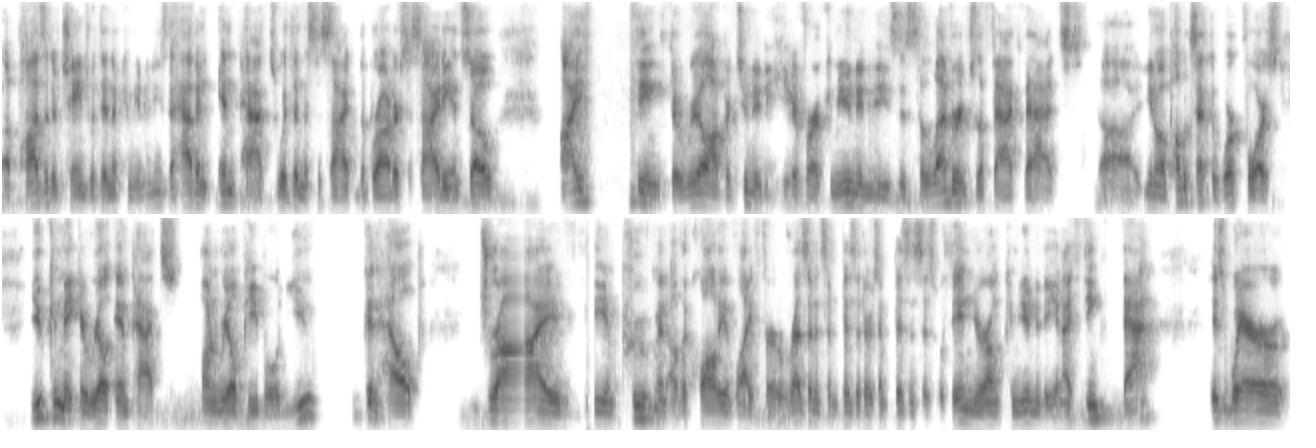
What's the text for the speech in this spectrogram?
a positive change within their communities to have an impact within the society the broader society and so i think the real opportunity here for our communities is to leverage the fact that uh, you know a public sector workforce you can make a real impact on real people. You can help drive the improvement of the quality of life for residents and visitors and businesses within your own community. And i think that is where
